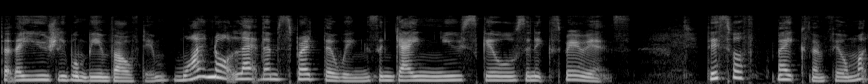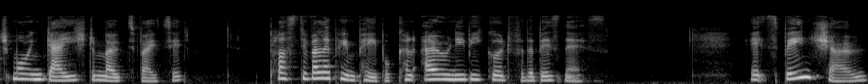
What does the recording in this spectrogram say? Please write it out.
that they usually wouldn't be involved in, why not let them spread their wings and gain new skills and experience? This will make them feel much more engaged and motivated. plus developing people can only be good for the business. It's been shown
